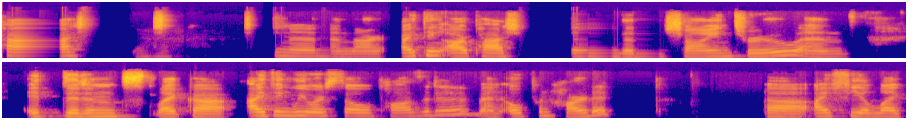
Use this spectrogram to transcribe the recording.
passionate and our i think our passion did shine through and it didn't like uh, i think we were so positive and open hearted uh, i feel like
